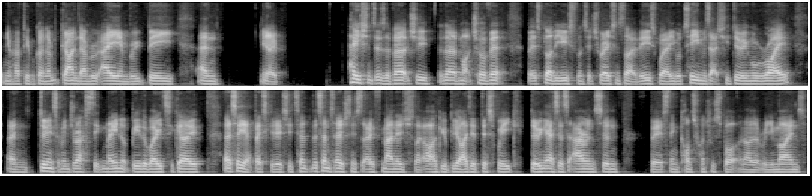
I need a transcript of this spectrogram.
and you'll have people going going down route A and route B, and you know, patience is a virtue. I don't have much of it, but it's bloody useful in situations like these where your team is actually doing all right and doing something drastic may not be the way to go. Uh, so yeah, basically, Lucy, the temptation is to overmanage. Like arguably, I did this week doing Eze to Aaronson, but it's an inconsequential spot, and I don't really mind.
